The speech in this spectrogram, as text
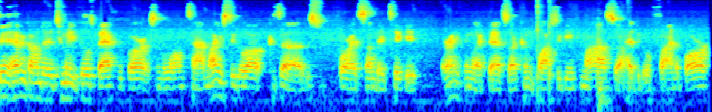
didn't- haven't gone to too many Bills backer bars in a long time. I used to go out because uh, this was before I had Sunday ticket or anything like that, so I couldn't watch the game from my house. So I had to go find a bar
